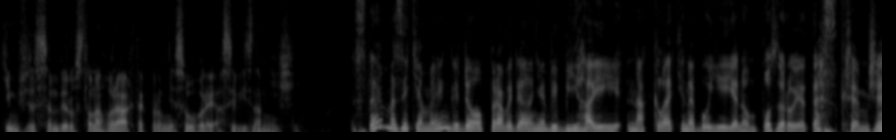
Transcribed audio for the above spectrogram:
tím, že jsem vyrostl na horách, tak pro mě jsou hory asi významnější. Jste mezi těmi, kdo pravidelně vybíhají na kleť nebo ji jenom pozorujete z křemže?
